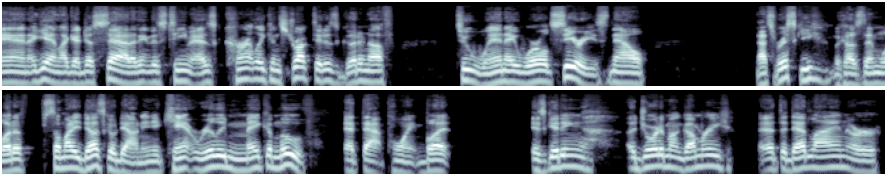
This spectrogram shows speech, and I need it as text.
And again, like I just said, I think this team, as currently constructed, is good enough to win a World Series. Now, that's risky because then what if somebody does go down and you can't really make a move at that point. But is getting a Jordan Montgomery at the deadline or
